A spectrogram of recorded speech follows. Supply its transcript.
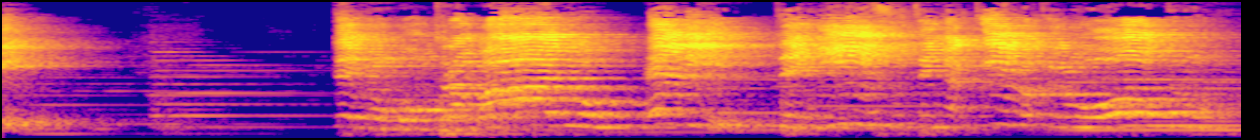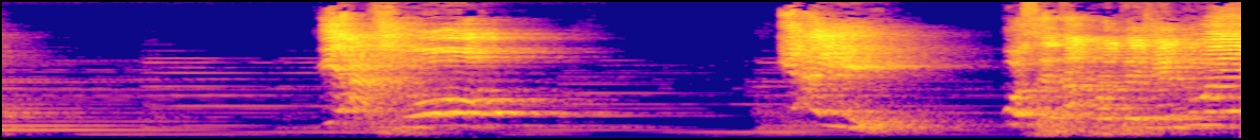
Ele teve um bom trabalho, ele tem isso, tem aquilo, aquilo outro, viajou. E aí? você está protegendo ele.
